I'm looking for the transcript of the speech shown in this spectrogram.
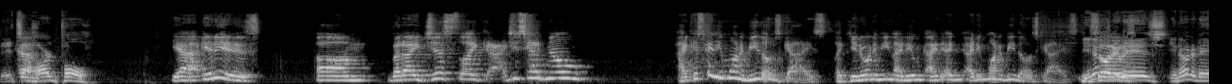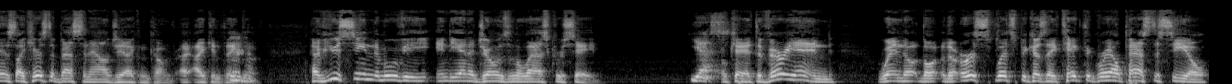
it's yeah. a hard pull. Yeah, it is. Um, but I just like I just had no. I guess I didn't want to be those guys. Like you know what I mean? I didn't. I, didn't, I didn't want to be those guys. You know so what was, it is. You know what it is. Like here's the best analogy I can come. I, I can think mm-hmm. of. Have you seen the movie Indiana Jones and the Last Crusade? Yes. Okay, at the very end, when the, the, the earth splits because they take the grail past the seal,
